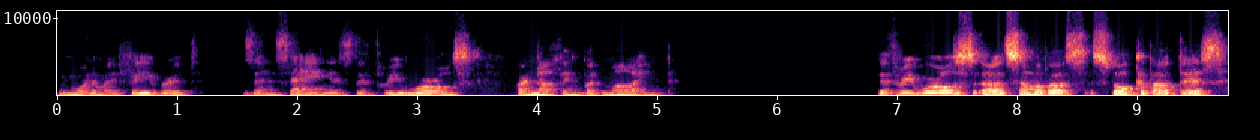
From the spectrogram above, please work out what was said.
And one of my favorite Zen saying is the three worlds are nothing but mind. The three worlds, uh, some of us spoke about this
